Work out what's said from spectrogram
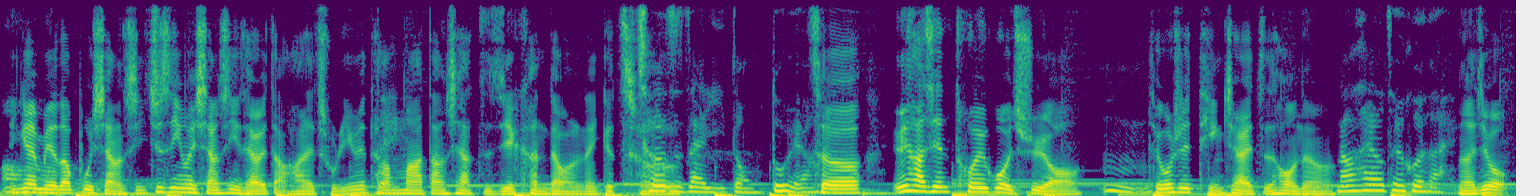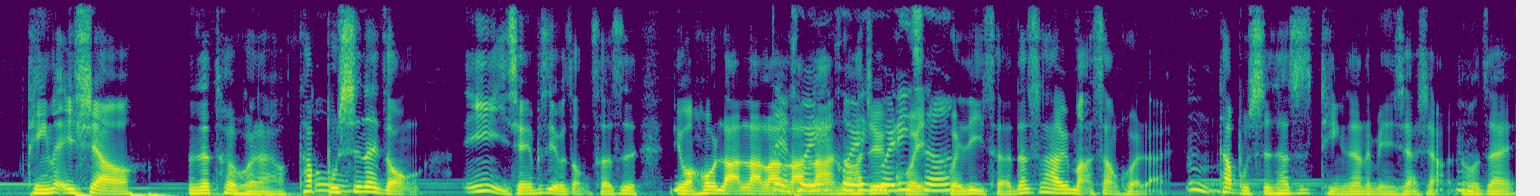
哦、应该没有到不相信，就是因为相信才会找他来处理。因为他妈当下直接看到了那个车车子在移动，对啊，车，因为他先推过去哦，嗯，推过去停下来之后呢，然后他又推回来，然后就停了一下哦。再退回来哦，他不是那种，哦、因为以前不是有一种车是你往后拉拉拉拉拉，然后就会回回力车，但是它会马上回来。嗯，它不是，它是停在那边一下下，然后再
